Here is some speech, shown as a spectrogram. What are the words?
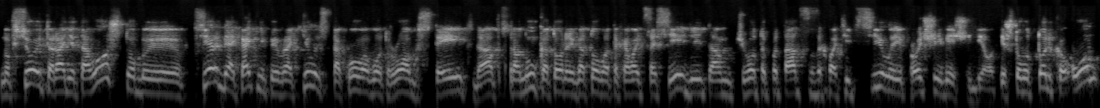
Но все это ради того, чтобы Сербия опять не превратилась в такого вот state, да, в страну, которая готова атаковать соседей, там чего-то пытаться захватить силы и прочие вещи делать. И что вот только он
